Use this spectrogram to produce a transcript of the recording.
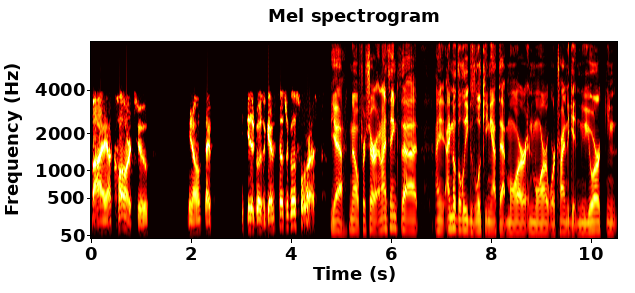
by a call or two, you know, that either goes against us or goes for us? Yeah, no, for sure. And I think that I, I know the league's looking at that more and more. We're trying to get New York in,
